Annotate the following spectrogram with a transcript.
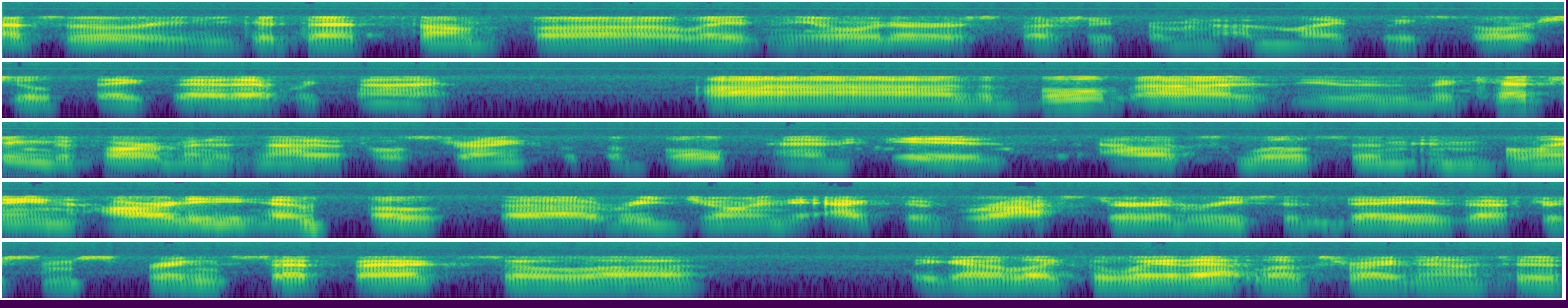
absolutely. You get that thump uh, late in the order, especially from an unlikely source. You'll take that every time. Uh, the bull, uh, the catching department is not at full strength, but the bullpen is. Alex Wilson and Blaine Hardy have both uh, rejoined the active roster in recent days after some spring setbacks. So uh, they got to like the way that looks right now too.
